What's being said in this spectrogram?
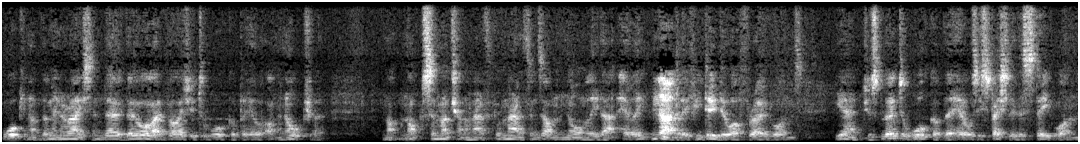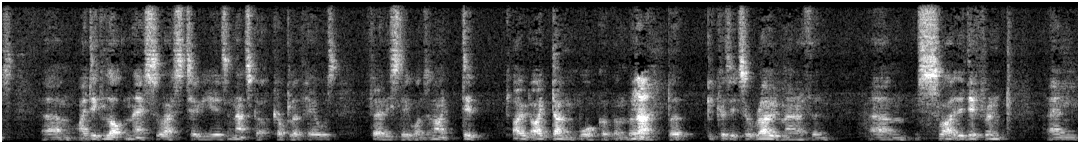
walking up them in a race, and they they all advise you to walk up a hill on an ultra. Not not so much on a marathon. Marathons aren't normally that hilly. No. But if you do do off-road ones, yeah, just learn to walk up the hills, especially the steep ones. Um, I did Loch Ness the last two years, and that's got a couple of hills, fairly steep ones, and I did. I, I don't walk up them, but, No. but because it's a road marathon, um, it's slightly different, and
